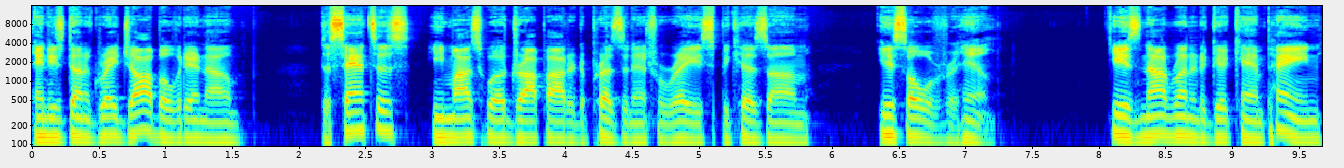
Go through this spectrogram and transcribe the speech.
and he's done a great job over there. Now, DeSantis, he might as well drop out of the presidential race because um, it's over for him. He is not running a good campaign,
